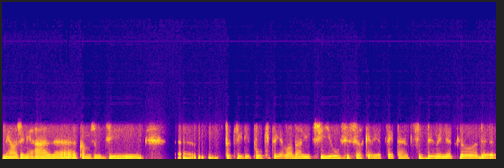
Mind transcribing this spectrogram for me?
Mais en général, comme je vous dis, tous les dépôts qu'il peut y avoir dans les tuyaux, c'est sûr qu'il y a peut-être un petit deux minutes de,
